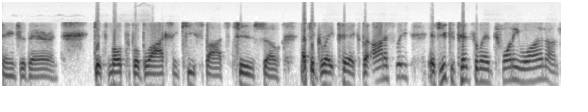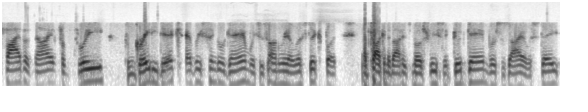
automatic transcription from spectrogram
changer there, and gets multiple blocks in key spots too. So that's a great pick. But honestly, if you could pencil in 21 on five of nine from three from Gradey Dick every single game, which is unrealistic, but I'm talking about his most recent good game versus Iowa State.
